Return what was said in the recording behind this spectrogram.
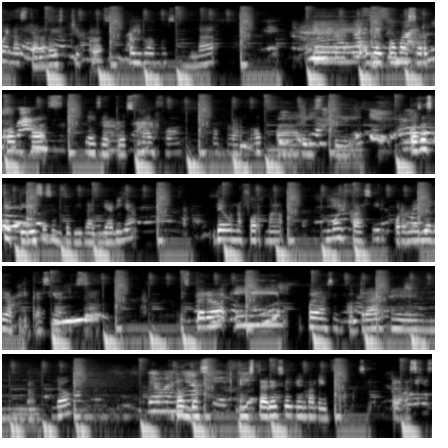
buenas tardes chicos. Hoy vamos a hablar eh, de cómo hacer compras desde tu smartphone, comprar ropa, este, cosas que utilices en tu vida diaria de una forma muy fácil por medio de aplicaciones. Espero y puedas encontrar el blog donde estaré subiendo la información. Gracias.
